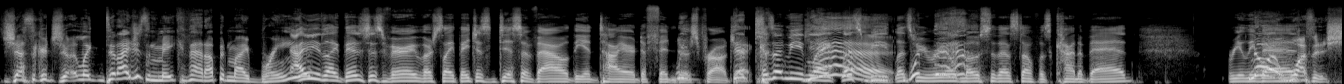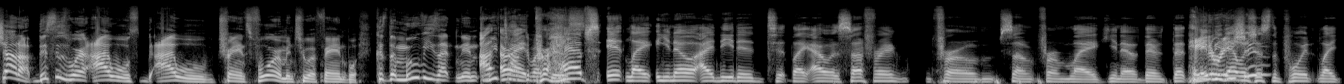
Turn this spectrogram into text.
Jessica jo- Like, did I just make that up in my brain? I mean, like, there's just very much like they just disavow the entire Defenders Wait, project. Because I mean, like, let's be let's What be real. Most of that stuff was kind of bad, really no, bad. it wasn't. Shut up. This is where I will I will transform into a fanboy because the movies that and we've I, talked right, about perhaps it like you know I needed to like I was suffering from some from like you know there that maybe that was just the point. Like,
